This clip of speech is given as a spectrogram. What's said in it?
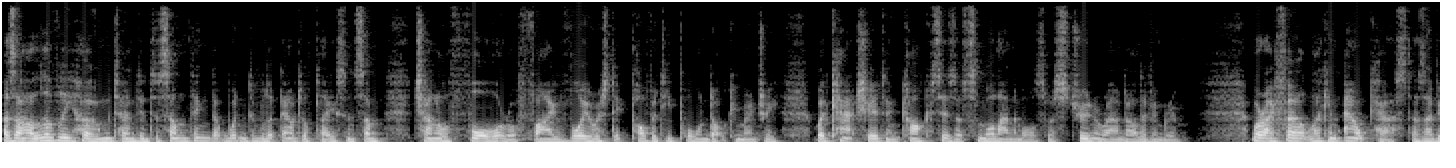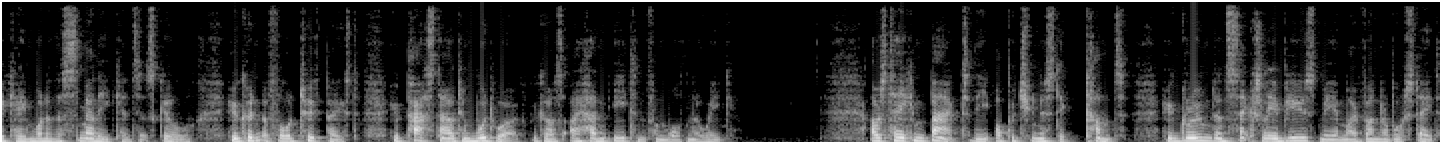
as our lovely home turned into something that wouldn't have looked out of place in some Channel 4 or 5 voyeuristic poverty porn documentary where cat shit and carcasses of small animals were strewn around our living room where I felt like an outcast as I became one of the smelly kids at school who couldn't afford toothpaste, who passed out in woodwork because I hadn't eaten for more than a week. I was taken back to the opportunistic cunt who groomed and sexually abused me in my vulnerable state,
